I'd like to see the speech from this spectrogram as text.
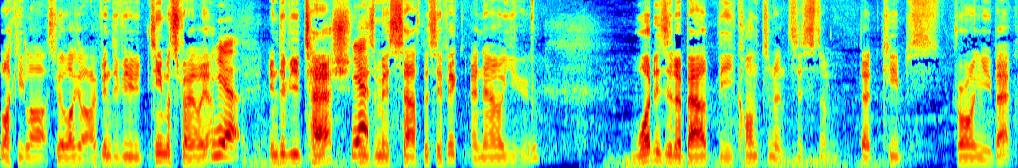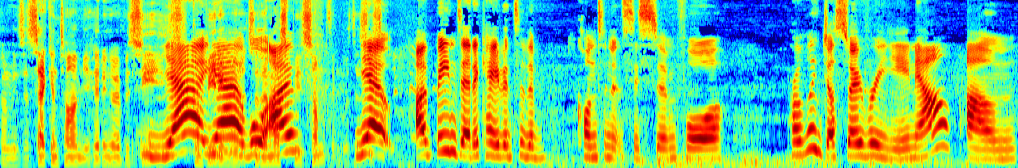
lucky last. You're lucky. last. I've interviewed Team Australia. Yeah. Interviewed Tash, Yeah. who's Miss South Pacific, and now you. What is it about the continent system that keeps drawing you back? I mean, it's the second time you're heading overseas. Yeah, yeah, it, so well, there must be I've- something with the Yeah, system. I've been dedicated to the continent system for probably just over a year now. Um,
